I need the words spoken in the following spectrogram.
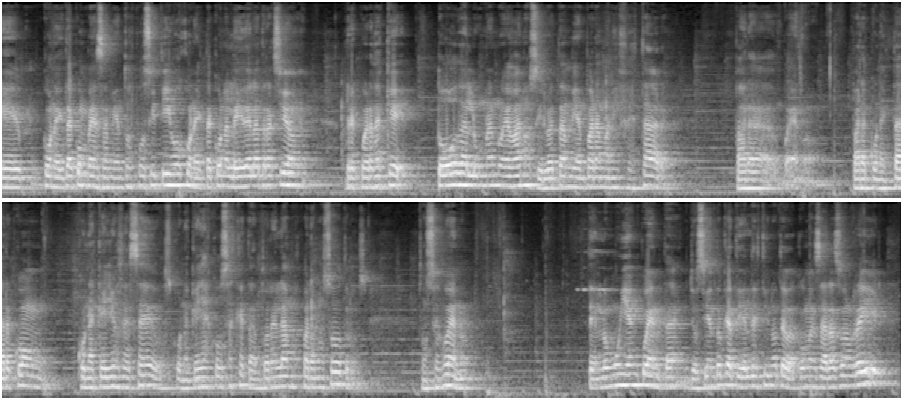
Eh, conecta con pensamientos positivos, conecta con la ley de la atracción. Recuerda que toda luna nueva nos sirve también para manifestar, para, bueno, para conectar con, con aquellos deseos, con aquellas cosas que tanto anhelamos para nosotros. Entonces, bueno, tenlo muy en cuenta. Yo siento que a ti el destino te va a comenzar a sonreír.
